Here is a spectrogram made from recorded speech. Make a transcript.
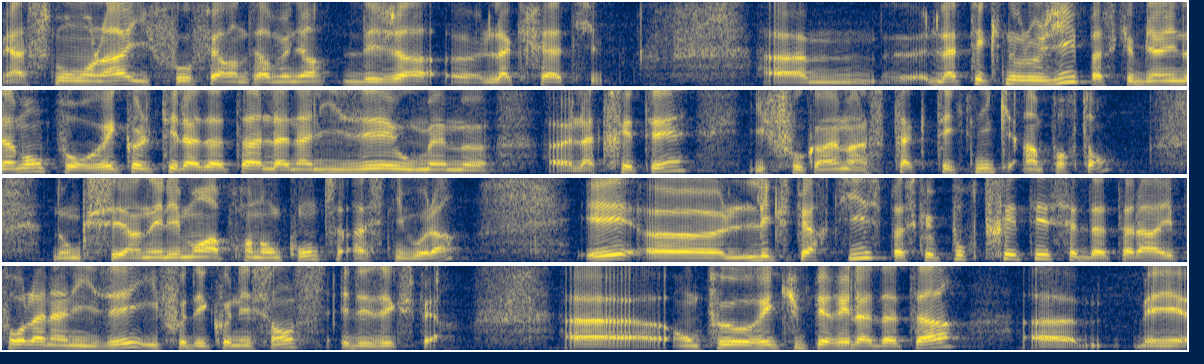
mais à ce moment-là, il faut faire intervenir déjà la créative. Euh, la technologie, parce que bien évidemment, pour récolter la data, l'analyser ou même euh, la traiter, il faut quand même un stack technique important. Donc c'est un élément à prendre en compte à ce niveau-là. Et euh, l'expertise, parce que pour traiter cette data-là et pour l'analyser, il faut des connaissances et des experts. On peut récupérer la data, mais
